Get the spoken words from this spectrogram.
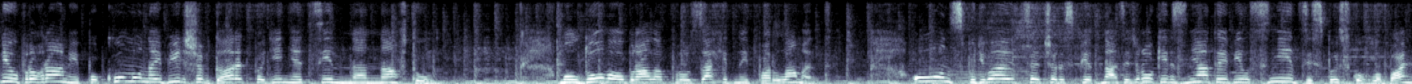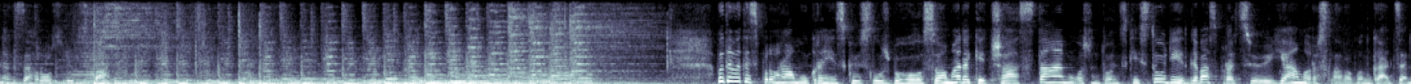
Сьогодні у програмі по кому найбільше вдарить падіння цін на нафту. Молдова обрала прозахідний парламент. ООН сподіваються через 15 років зняти Віл Сміт зі списку глобальних загроз людства. Дивитесь програму Української служби голосу Америки. Час тайм у Вашингтонській студії. Для вас працюю я, Мирослава Вонгадзе.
